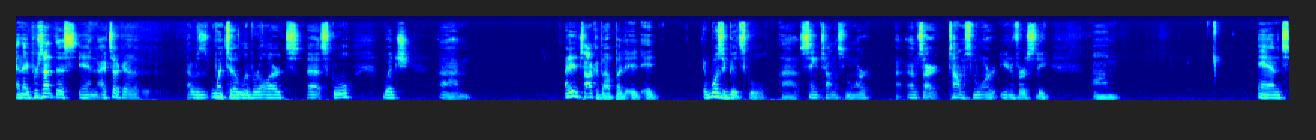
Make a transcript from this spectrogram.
and they present this in. I took a I was went to a liberal arts uh, school, which um, I didn't talk about, but it it, it was a good school, uh, St. Thomas More. I'm sorry, Thomas More University, um, and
